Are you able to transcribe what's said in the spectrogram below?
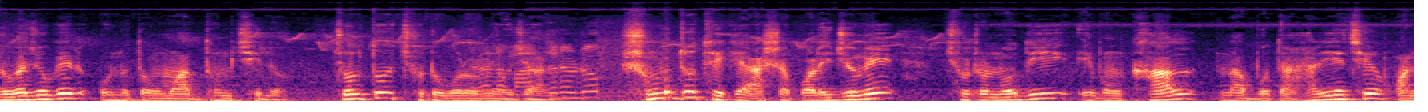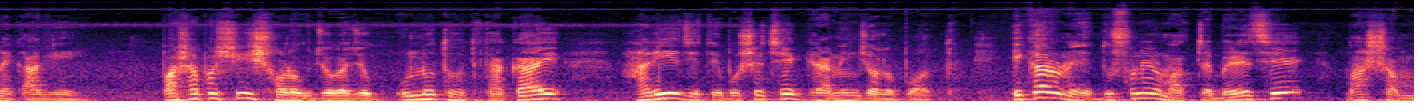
যোগাযোগের অন্যতম মাধ্যম ছিল। চলতো ছোট বড় নৌযান। সমুদ্র থেকে আসা পরে জমে ছোট নদী এবং খাল নাব্যতা হারিয়েছে অনেক আগেই। পাশাপাশি সড়ক যোগাযোগ উন্নত হতে থাকায় হারিয়ে যেতে বসেছে গ্রামীণ জলপথ। এ কারণে দূষণের মাত্রা বেড়েছে ভারসাম্য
